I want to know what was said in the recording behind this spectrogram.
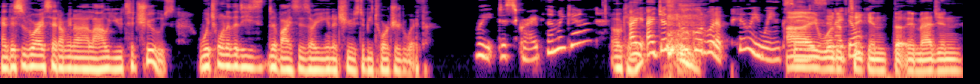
And this is where I said I'm going to allow you to choose. Which one of these devices are you going to choose to be tortured with? Wait, describe them again? Okay. I, I just googled what a pillywinks is. I would and have I don't... taken the Imagine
